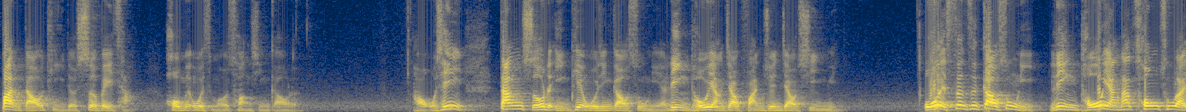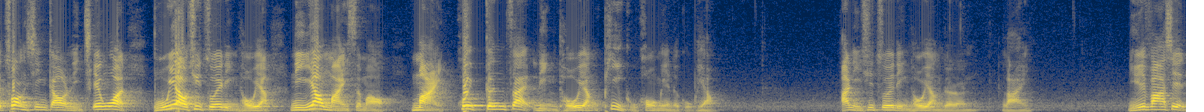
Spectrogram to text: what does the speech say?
半导体的设备厂，后面为什么会创新高了？好，我相信当时候的影片我已经告诉你了，领头羊叫凡轩，叫星云。我也甚至告诉你，领头羊它冲出来创新高了，你千万不要去追领头羊，你要买什么？买会跟在领头羊屁股后面的股票。啊，你去追领头羊的人来。你会发现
